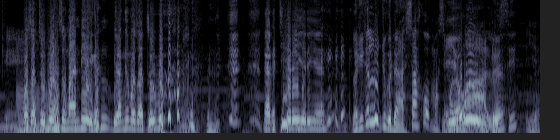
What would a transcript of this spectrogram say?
Oke. Mau sholat subuh langsung mandi kan bilangnya mau sholat subuh. nggak keciri jadinya. Lagi kan lu juga dasar kok masih Iya malu-malu udah. sih. Iya.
